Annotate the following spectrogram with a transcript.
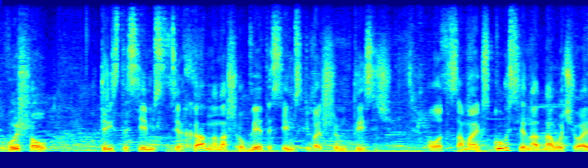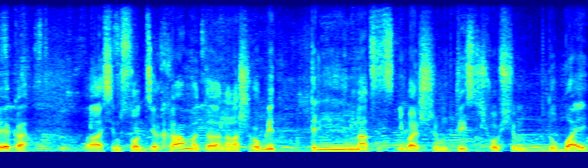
вышел 370 дирхам, на наши рубли это 70 небольшим тысяч. Вот. Сама экскурсия на одного человека 700 а, дирхам, это на наши рубли 13 с небольшим тысяч. В общем, Дубай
